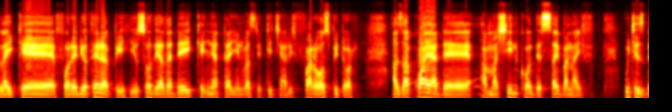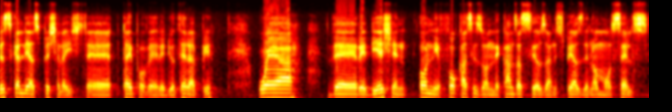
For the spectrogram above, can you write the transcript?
like uh, for radiotherapy, you saw the other day Kenyatta University Teaching and Referral Hospital has acquired uh, a machine called the CyberKnife, which is basically a specialized uh, type of uh, radiotherapy where the radiation only focuses on the cancer cells and spares the normal cells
